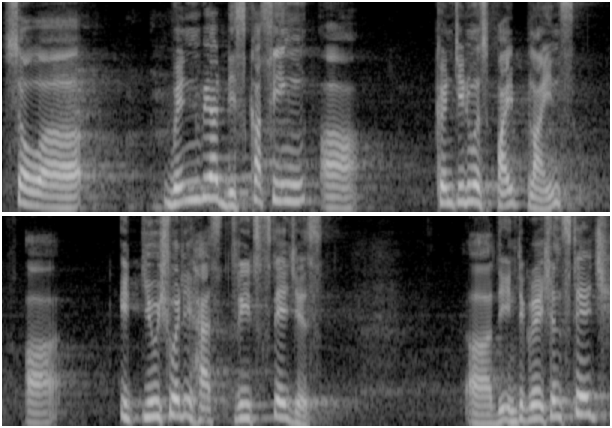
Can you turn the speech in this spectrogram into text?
So when we are discussing continuous pipelines, uh, it usually has three stages. Uh, the integration stage,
